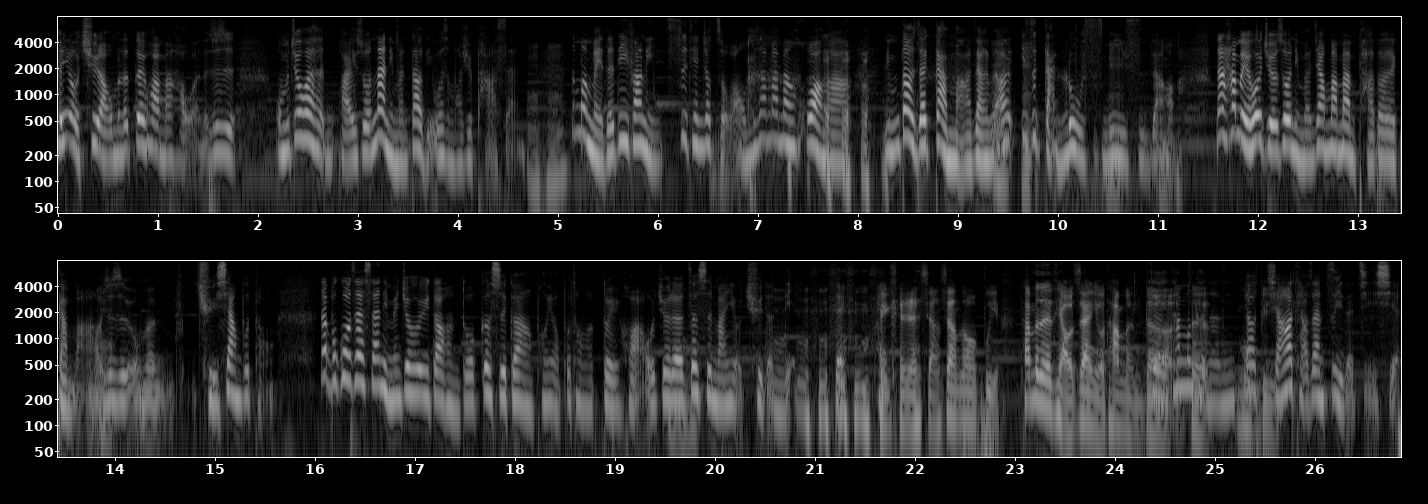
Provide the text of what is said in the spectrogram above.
很有趣啦。我们的对话蛮好玩的，就是我们就会很怀疑说：那你们到底为什么要去爬山？嗯、那么美的地方，你四天就走完，我们是要慢慢晃啊？你们到底在干嘛？这样子啊，一直赶路是什么意思？这样哈？”那他们也会觉得说，你们这样慢慢爬到底在干嘛？就是我们取向不同。那不过在山里面就会遇到很多各式各样的朋友，不同的对话，我觉得这是蛮有趣的点。对，每个人想象中不一样，他们的挑战有他们的，对他们可能要想要挑战自己的极限。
